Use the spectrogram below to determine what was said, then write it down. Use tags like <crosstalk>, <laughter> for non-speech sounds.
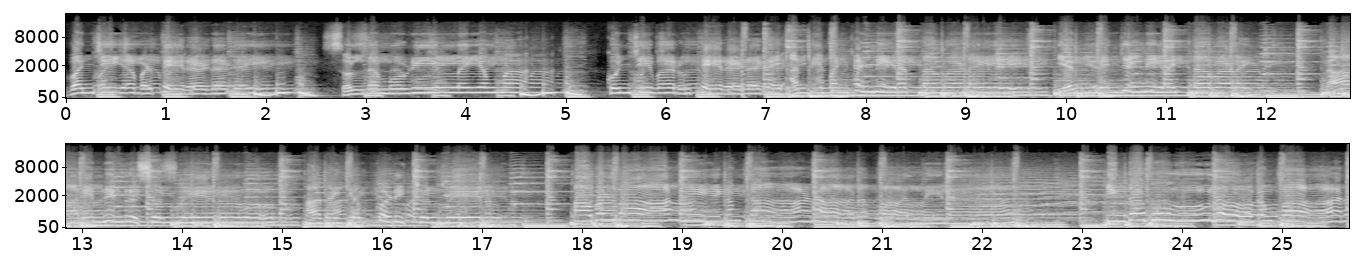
வஞ்சியவள் பேரழகை சொல்ல மொழி இல்லையம்மா கொஞ்சி வரும் பேரழகை அந்தி மஞ்சள் நீரத்தவளை என் நெஞ்சில் நீலைத்தவளை நான் என்னென்று சொல்வேனோ அதை எப்படி சொல்வேனோ. அவள் வான் மேகம் காணாத பால் நிலா இந்த பூலோகம் பாராத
